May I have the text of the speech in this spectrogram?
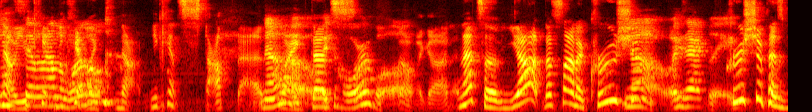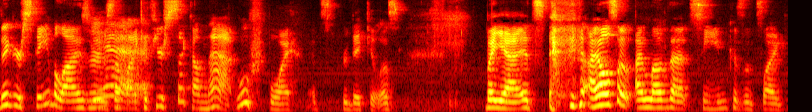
you no, can't you can't. around You the can't world. like no, you can't stop that. no, like that's it's horrible. Oh my god, and that's a yacht. That's not a cruise ship. no, exactly. Cruise ship has bigger stabilizers, and like if you're sick on that, oof, boy, it's ridiculous. But yeah, it's. I also I love that scene because it's like,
